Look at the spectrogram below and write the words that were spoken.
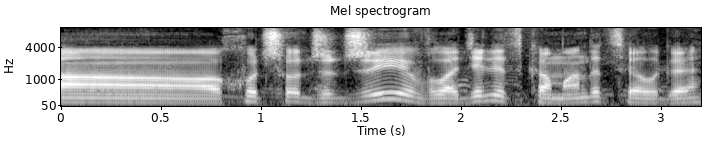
А Hotshot GG владелец команды CLG.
